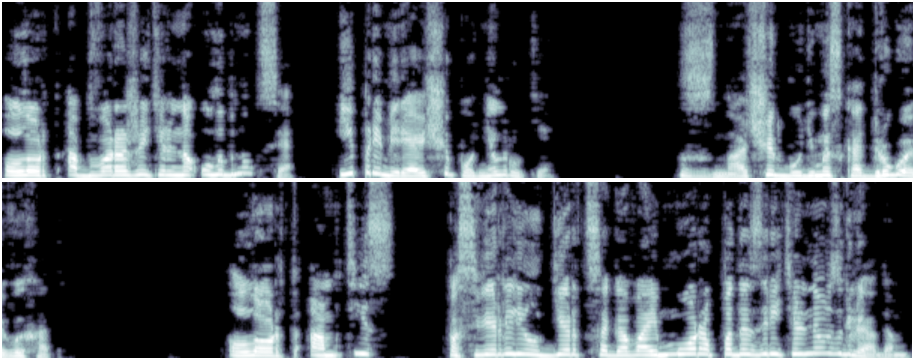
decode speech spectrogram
Лорд обворожительно улыбнулся и примиряюще поднял руки. Значит, будем искать другой выход. Лорд Амтис посверлил герцога Ваймора подозрительным взглядом.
